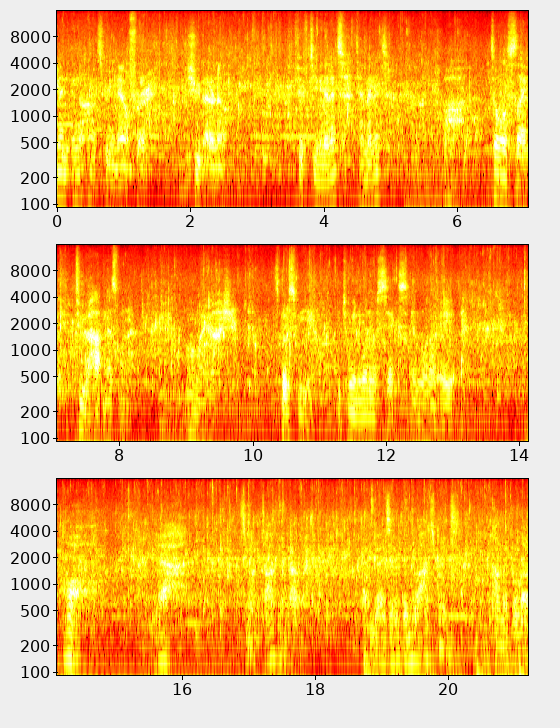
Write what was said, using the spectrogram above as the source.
Been in the hot spring now for, shoot, I don't know, 15 minutes, 10 minutes. Oh, it's almost like too hot in this one. Oh my gosh. It's supposed to be between 106 and 108. Oh, yeah. That's what I'm talking about. Have you guys ever been to hot springs? Comment below.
